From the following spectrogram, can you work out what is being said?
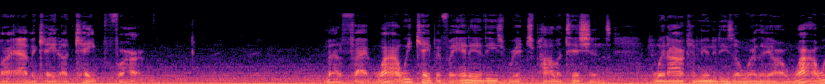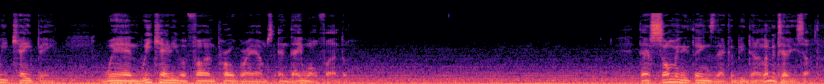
or advocate a cape for her? Matter of fact, why are we caping for any of these rich politicians when our communities are where they are? Why are we caping when we can't even fund programs and they won't fund them? There's so many things that could be done. Let me tell you something.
